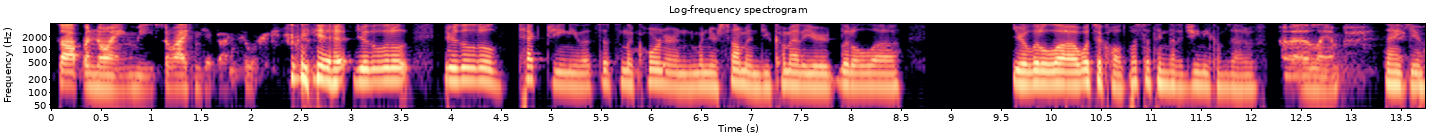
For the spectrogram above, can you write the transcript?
stop annoying me so i can get back to work yeah, you're the little you're the little tech genie that sits in the corner, and when you're summoned, you come out of your little uh your little uh what's it called? What's the thing that a genie comes out of? a lamp Thank you.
